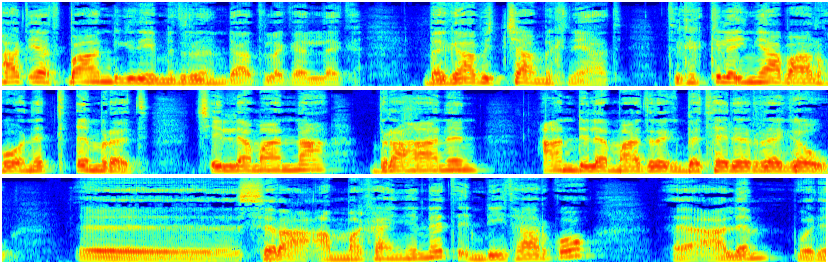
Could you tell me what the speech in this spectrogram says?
ኃጢአት በአንድ ጊዜ ምድርን እንዳጥለቀለቀ በጋብቻ ምክንያት ትክክለኛ ባልሆነ ጥምረት ጨለማና ብርሃንን አንድ ለማድረግ በተደረገው ስራ አማካኝነት እንዴት አድርጎ ዓለም ወደ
